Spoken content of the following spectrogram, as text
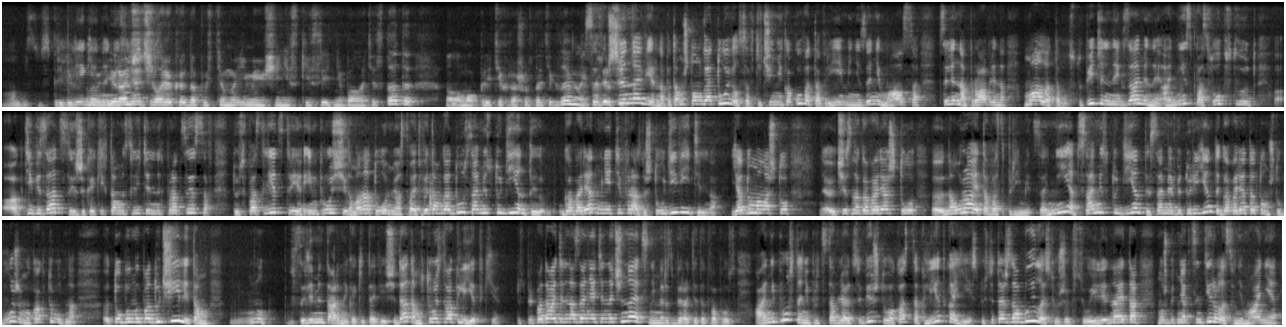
с привилегией ну, на И раньше человек, допустим, имеющий низкий средний балл аттестата, мог прийти хорошо сдать экзамен. Совершенно поступить. верно, потому что он готовился в течение какого-то времени, занимался целенаправленно. Мало того, вступительные экзамены, они способствуют а, активизации же каких-то мыслительных процессов. То есть впоследствии им проще там, анатомию осваивать. В этом году сами студенты говорят мне эти фразы, что удивительно. Я думала, что Э, честно говоря, что э, на ура это воспримется. Нет, сами студенты, сами абитуриенты говорят о том, что, боже мой, как трудно. То бы мы подучили там, ну, элементарные какие-то вещи, да, там устройство клетки. То есть преподаватель на занятии начинает с ними разбирать этот вопрос, а они просто не представляют себе, что, оказывается, клетка есть. То есть это же забылось уже все, или на это, может быть, не акцентировалось внимание.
